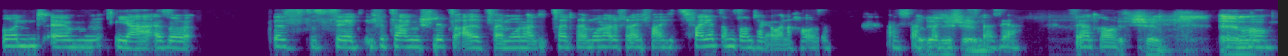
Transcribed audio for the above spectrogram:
Und ähm, ja, also das, das ist jetzt, ich würde sagen, im Schnitt so alle zwei Monate, zwei, drei Monate vielleicht fahre ich jetzt, ich fahre jetzt am Sonntag aber nach Hause. Also dann oh, das ist schön. Da sehr sehr drauf. Das ist schön. Genau. Ähm,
